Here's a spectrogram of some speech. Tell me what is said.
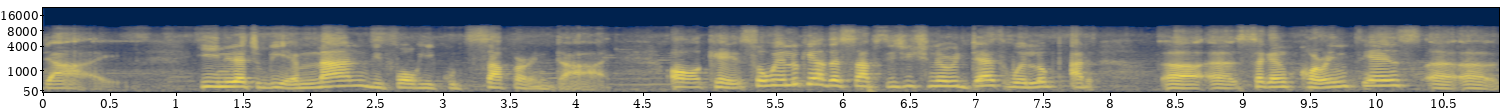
died. He needed to be a man before he could suffer and die. Okay, so we're looking at the substitutionary death. We looked at uh, uh, Second Corinthians uh,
